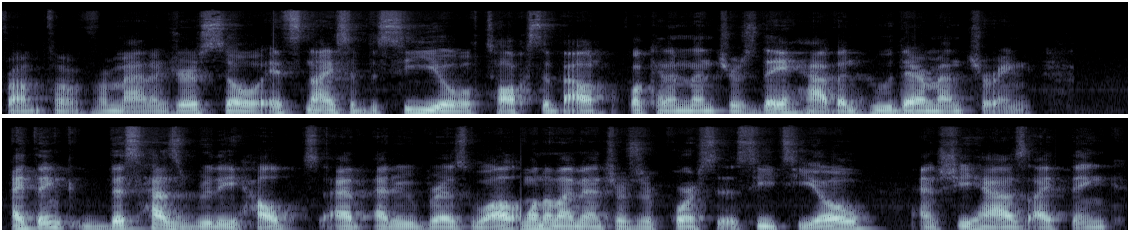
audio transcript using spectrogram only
from, from, from managers. So it's nice if the CEO talks about what kind of mentors they have and who they're mentoring. I think this has really helped at, at Uber as well. One of my mentors reports to the CTO, and she has, I think,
